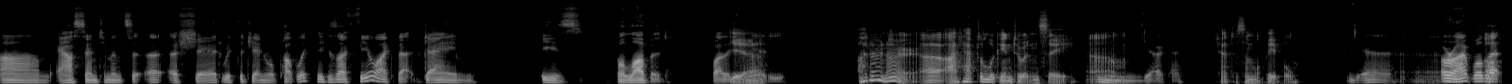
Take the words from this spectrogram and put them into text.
um our sentiments are, are shared with the general public? Because I feel like that game is beloved by the Yeah. community. I don't know. Uh, I'd have to look into it and see. Um, Mm, yeah. Okay. Chat to some more people. Yeah. Uh, All right. Well, oh, that.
